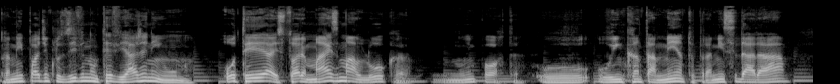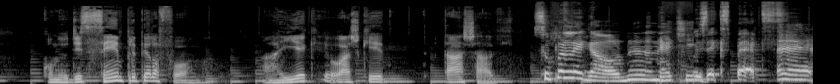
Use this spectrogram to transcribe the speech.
Para mim, pode inclusive não ter viagem nenhuma. Ou ter a história mais maluca, não importa. O, o encantamento, para mim, se dará, como eu disse, sempre pela forma. Aí é que eu acho que tá a chave. Super legal, né, Nete? Os experts. É.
